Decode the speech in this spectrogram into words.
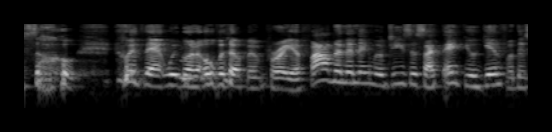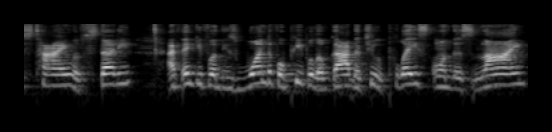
so, with that, we're going to open up in prayer. Father, in the name of Jesus, I thank you again for this time of study. I thank you for these wonderful people of God that you have placed on this line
